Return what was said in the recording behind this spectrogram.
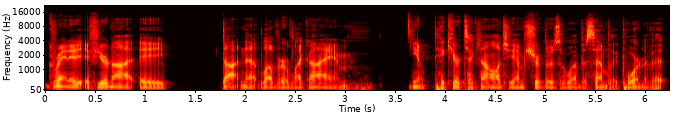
granted, if you're not a .NET lover like I am, you know, pick your technology. I'm sure there's a WebAssembly port of it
